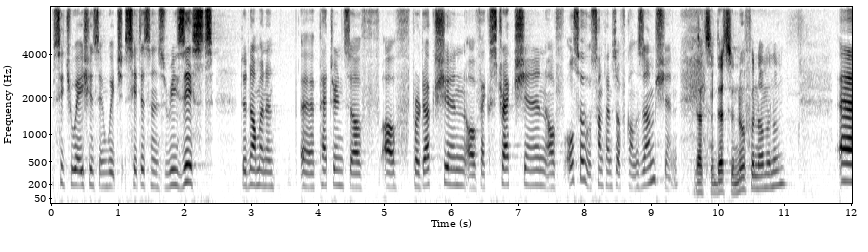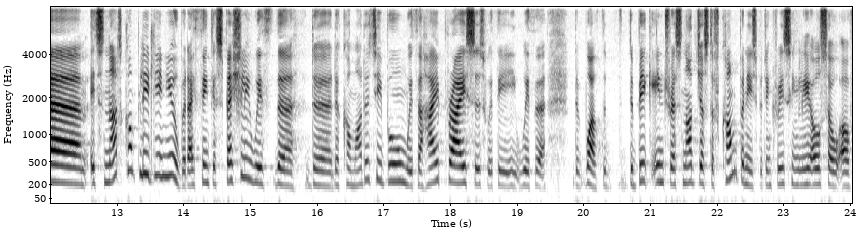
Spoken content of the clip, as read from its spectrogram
situations in which citizens resist the dominant uh, patterns of, of production, of extraction, of also sometimes of consumption. That's a, that's a new phenomenon? Um, it's not completely new, but I think especially with the, the, the, commodity boom, with the high prices, with the, with the, the, well, the, the big interest not just of companies, but increasingly also of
